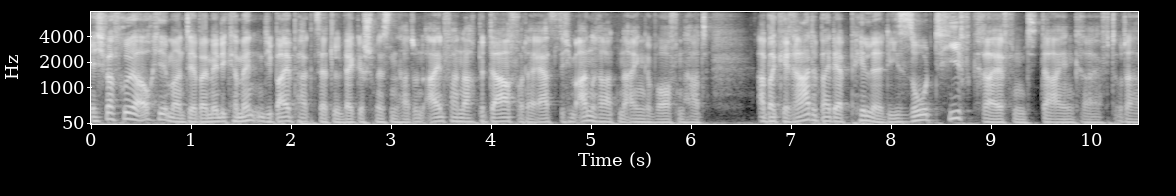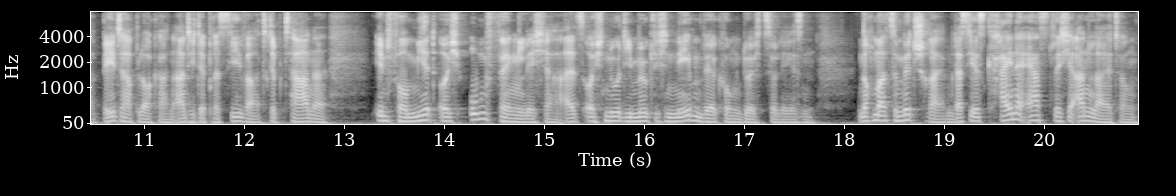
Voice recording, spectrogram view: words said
Ich war früher auch jemand, der bei Medikamenten die Beipackzettel weggeschmissen hat und einfach nach Bedarf oder ärztlichem Anraten eingeworfen hat. Aber gerade bei der Pille, die so tiefgreifend da eingreift, oder Beta-Blockern, Antidepressiva, Triptane, informiert euch umfänglicher, als euch nur die möglichen Nebenwirkungen durchzulesen. Nochmal zum Mitschreiben, das hier ist keine ärztliche Anleitung.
